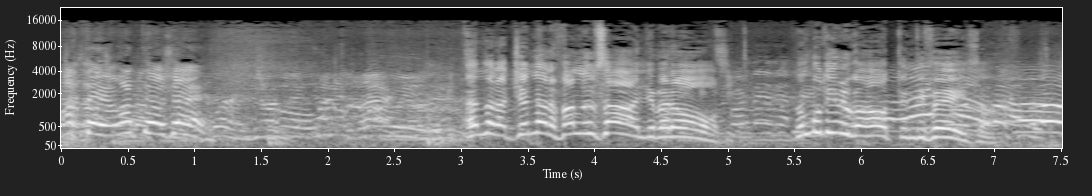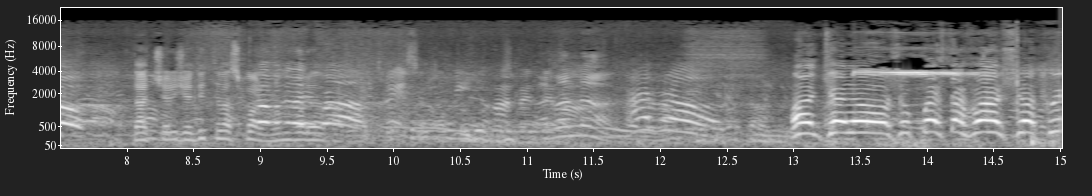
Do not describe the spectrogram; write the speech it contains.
Matteo, Matteo c'è! E allora Gennaro fallo usagli però! Non potevi con 8 in difesa! Dacci dice, dite la scuola, non voleva. Angelo, su questa fascia qui,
